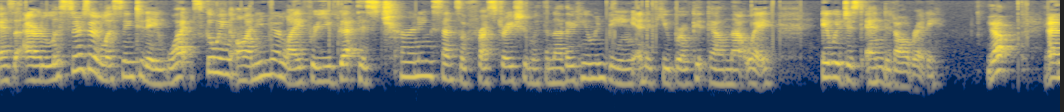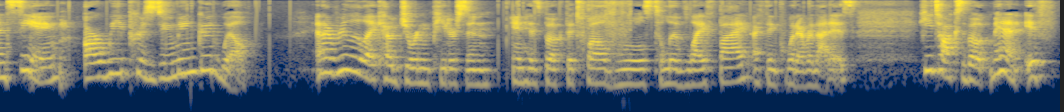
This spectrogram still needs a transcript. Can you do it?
As our listeners are listening today, what's going on in your life where you've got this churning sense of frustration with another human being, and if you broke it down that way, it would just end it already. Yep. And seeing, are we presuming goodwill? And I really like how Jordan Peterson, in his book, The 12 Rules to Live Life By, I think whatever that is, he talks about, man, if,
